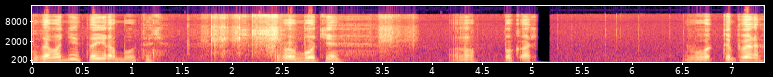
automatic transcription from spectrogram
заводитися і працювати. В роботі воно покаже. Вот, тепер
